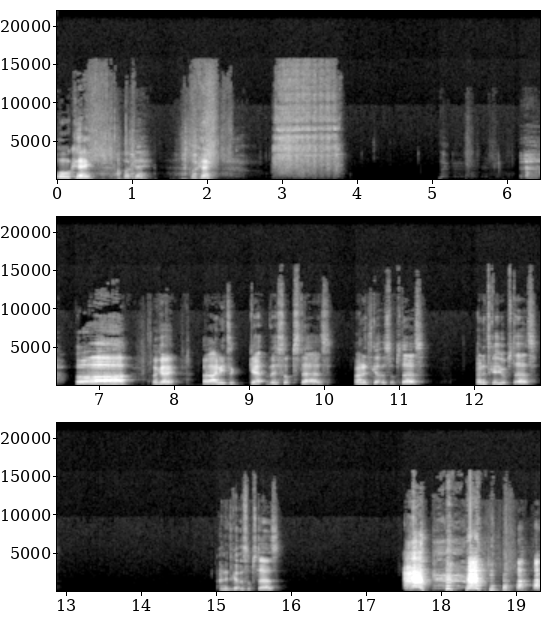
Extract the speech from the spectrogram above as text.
Okay. Okay. Okay. Ah. Okay. Uh, I need to get this upstairs. I need to get this upstairs. I need to get you upstairs. I need to get this upstairs. Ah!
